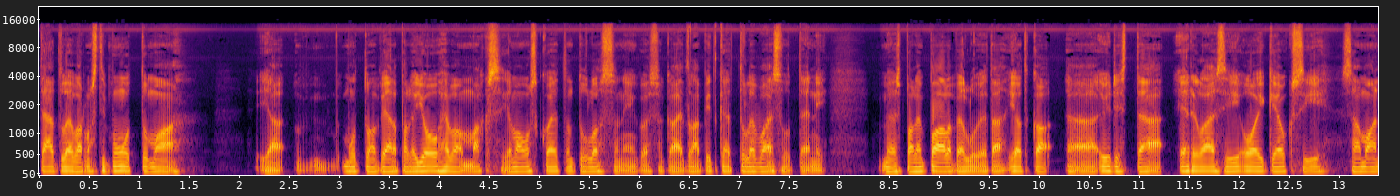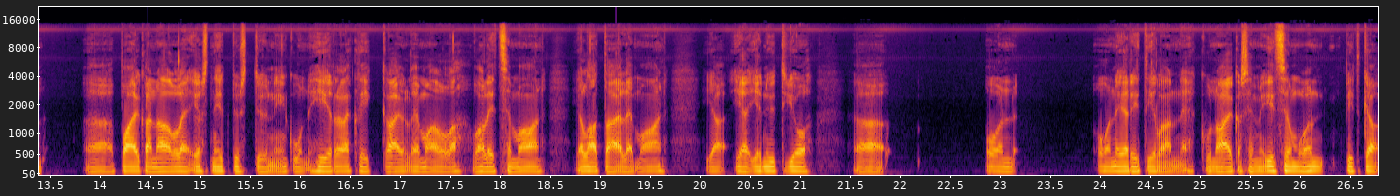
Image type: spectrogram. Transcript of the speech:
tämä tulee varmasti muuttumaan ja muuttumaan vielä paljon jouhevammaksi. Ja mä uskon, että on tulossa, niin kun jos ajatellaan pitkään tulevaisuuteen, niin myös paljon palveluita, jotka ää, yhdistää erilaisia oikeuksia saman paikan alle, jos niitä pystyy niin kuin hiirellä klikkailemalla valitsemaan ja latailemaan. Ja, ja, ja nyt jo on, on eri tilanne kuin aikaisemmin. Itse minulla on pitkä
